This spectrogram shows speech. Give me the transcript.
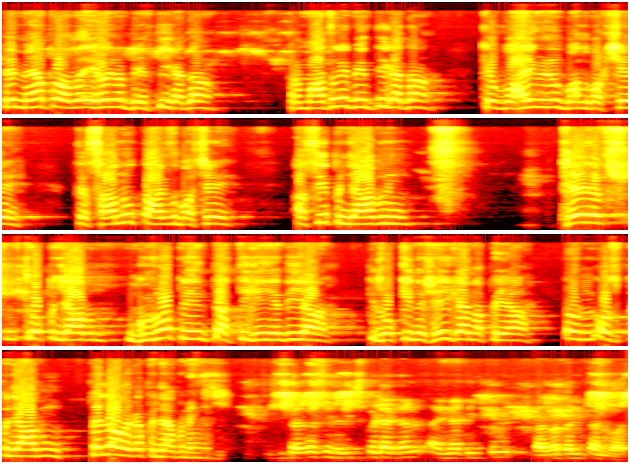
ਤੇ ਮੈਂ ਭਰਾਵਾ, ਇਹੋ ਜਿਹਾ ਬੇਨਤੀ ਕਰਦਾ, ਪ੍ਰਮਾਤਮਾ ਨੂੰ ਬੇਨਤੀ ਕਰਦਾ ਕਿ ਵਾਹਿਗੁਰੂ ਨੂੰ ਬੰਦ ਬਖਸ਼ੇ ਤੇ ਸਾਨੂੰ ਤਾਕਤ ਬਖਸ਼ੇ। ਅਸੀਂ ਪੰਜਾਬ ਨੂੰ ਫਿਰ ਜੋ ਪੰਜਾਬ ਗੁਰੂਆਂ ਪੀਰ ਧਰਤੀ ਗਈ ਜਾਂਦੀ ਆ ਕਿ ਲੋਕੀ ਨਸ਼ੇ ਹੀ ਕਰਨ ਲੱਪੇ ਉਸ ਪੰਜਾਬ ਨੂੰ ਪਹਿਲਾ ਵਰਗਾ ਪੰਜਾਬ ਬਣਾਈਏ ਜੀ। ਤੁਸੀਂ ਗੱਲ ਕਰਦੇ ਹਰੀਸ਼ ਪਟੇਲ ਐਨਆਰਟੀ ਤੋਂ ਗੱਲਬਾਤ ਲਈ ਧੰਨਵਾਦ।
